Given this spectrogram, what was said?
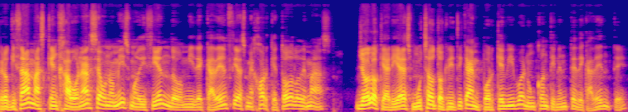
pero quizá más que enjabonarse a uno mismo diciendo mi decadencia es mejor que todo lo demás, yo lo que haría es mucha autocrítica en por qué vivo en un continente decadente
